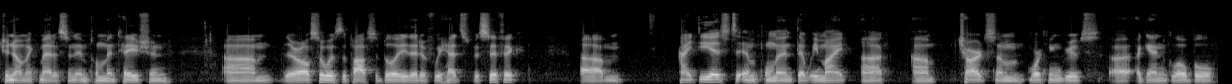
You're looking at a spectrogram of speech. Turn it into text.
genomic medicine implementation. Um, there also was the possibility that if we had specific um, ideas to implement that we might uh, um, charge some working groups, uh, again, global,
